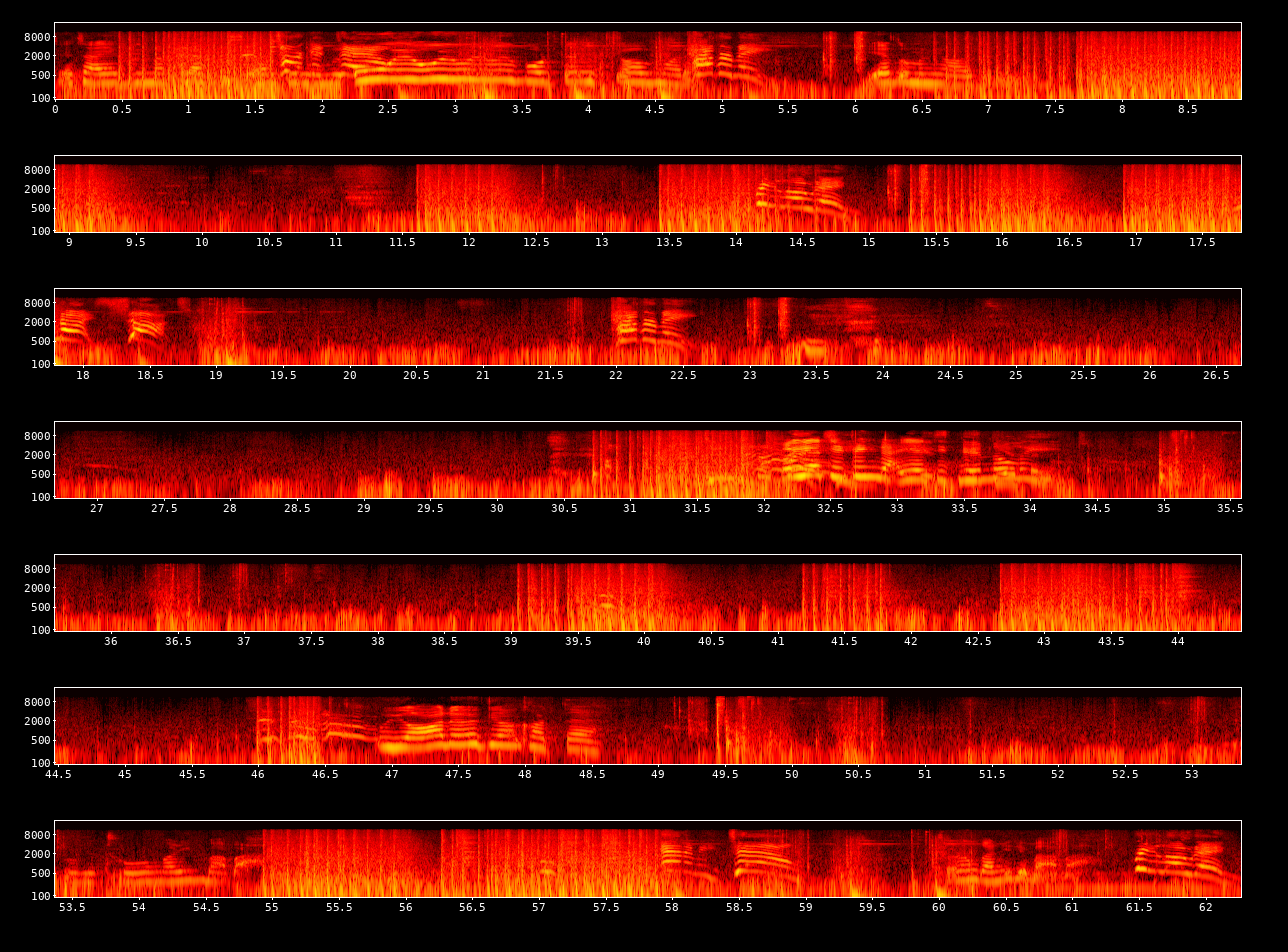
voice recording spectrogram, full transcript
جیسا ایک دن میں پریکٹس کرتی ہوں اوئے اوئے اوئے بوٹے کیا مارا یہ تو میں نے آج is in the lead. یار کیا کھاتا ہے چھوڑوں گا نہیں بابا چھوڑوں گا نہیں رے بابا Reloading!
